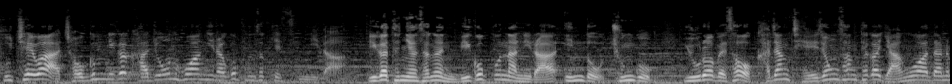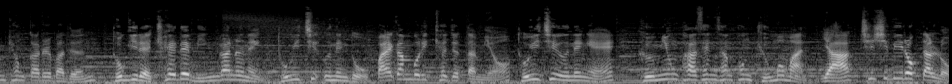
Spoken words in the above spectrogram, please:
부채와 저금리가 가져온 호황이라고 분석했습니다. 이 같은 현상은 미국뿐 아니라 인도, 중국, 유럽에서 가장 재정 상태가 양호하다는 평가를 받은 독일의 최대 민간은행 도이치은행도 빨간불이 켜졌다며 도이치은행의 금융 파생 상품 규모만 약 71억 달러,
